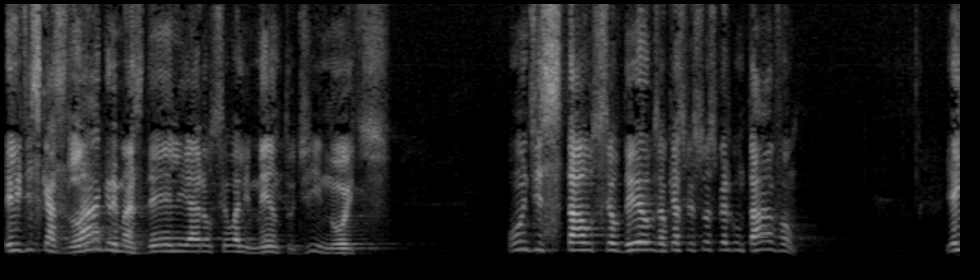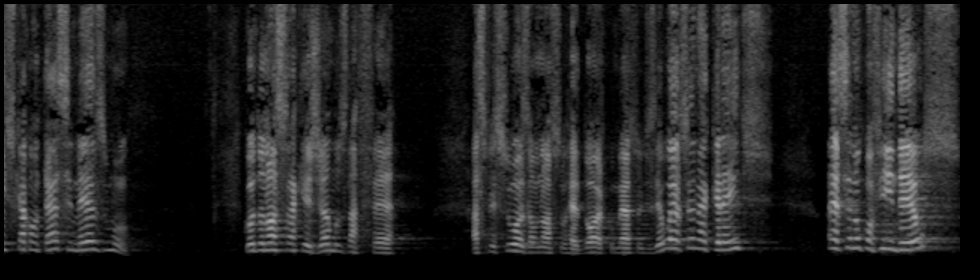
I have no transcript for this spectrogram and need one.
Ele diz que as lágrimas dele eram seu alimento dia e noite. Onde está o seu Deus? É o que as pessoas perguntavam. E é isso que acontece mesmo. Quando nós fraquejamos na fé, as pessoas ao nosso redor começam a dizer: Ué, você não é crente? Ué, você não confia em Deus?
